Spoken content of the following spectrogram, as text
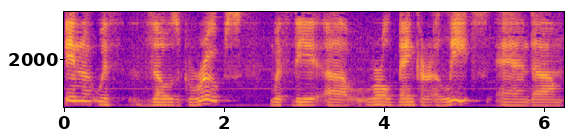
in with those groups with the uh, world banker elites, and um,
